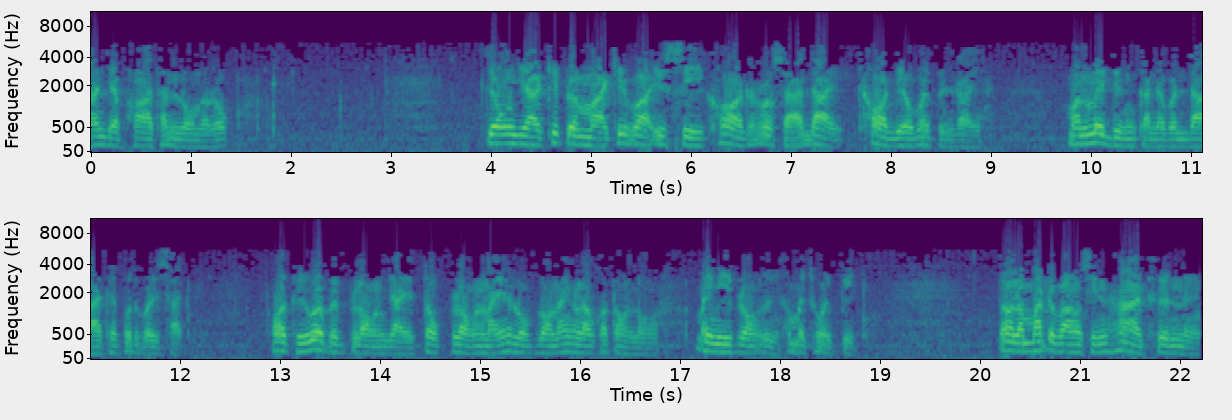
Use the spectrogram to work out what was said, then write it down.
นั้นจะพาท่านลงนรก จงอย่าคิดประมาทคิดว่าอีสี่ข้อรักษาได้ข้อเดียวไม่เป็นไร มันไม่ดึงกันในบรรดาท่พุทธบริษัทพอถือว่าเป็นปล่องใหญ่ตกปล่องไหนลงปล่องนั้นเราก็ต้องลง ไม่มีปล่องอื่นเข้ามาช่วยปิด ต้องระมัดระวังสินห้าคืนหนึ่ง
